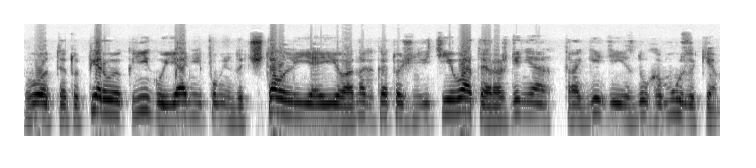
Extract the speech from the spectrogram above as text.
Вот, эту первую книгу, я не помню, дочитал ли я ее, она какая-то очень витиеватая, «Рождение трагедии из духа музыки».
